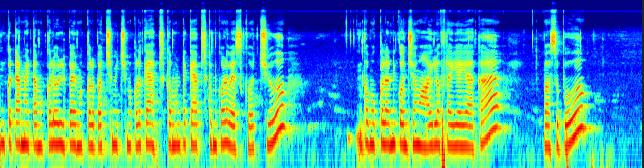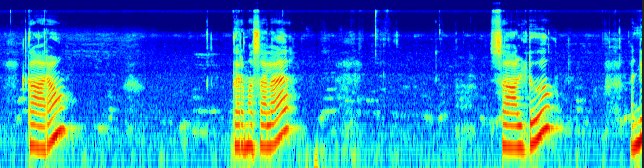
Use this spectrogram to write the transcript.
ఇంకా టమాటా ముక్కలు ఉల్లిపాయ ముక్కలు పచ్చిమిర్చి ముక్కలు క్యాప్సికమ్ ఉంటే క్యాప్సికమ్ కూడా వేసుకోవచ్చు. ఇంకా ముక్కలన్నీ కొంచెం ఆయిల్లో ఫ్రై అయ్యాక పసుపు కారం గరం మసాలా సాల్టు అన్నీ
